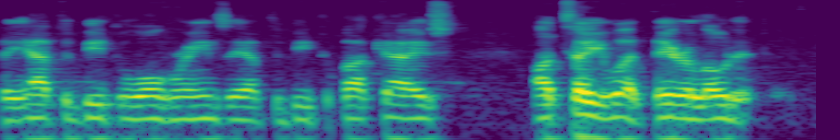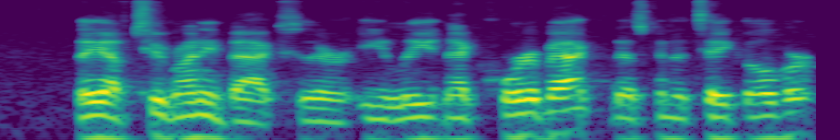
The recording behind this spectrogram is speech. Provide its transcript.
they have to beat the Wolverines. They have to beat the Buckeyes. I'll tell you what, they are loaded. They have two running backs that are elite, and that quarterback that's going to take over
